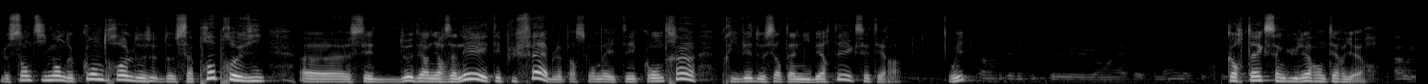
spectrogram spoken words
le sentiment de contrôle de, sa propre vie euh, ces deux dernières années était plus faible, parce qu'on a été contraint, privé de certaines libertés, etc. Oui cortex singulaire antérieur. Ah oui,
